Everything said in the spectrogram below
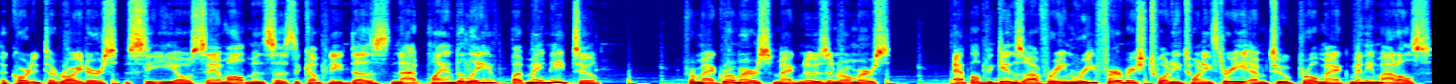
According to Reuters, CEO Sam Altman says the company does not plan to leave, but may need to. From MacRumors, Mac News and Rumors, Apple begins offering refurbished 2023 M2 Pro Mac mini models.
